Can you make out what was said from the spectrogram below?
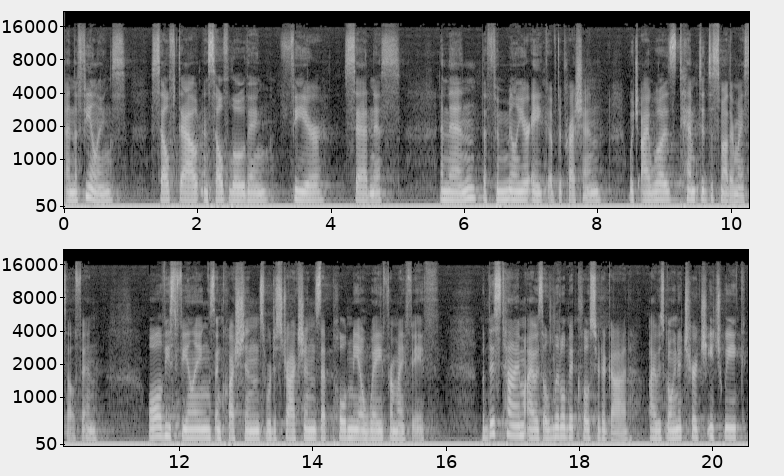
And the feelings self doubt and self loathing, fear, sadness, and then the familiar ache of depression, which I was tempted to smother myself in. All these feelings and questions were distractions that pulled me away from my faith. But this time I was a little bit closer to God. I was going to church each week,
